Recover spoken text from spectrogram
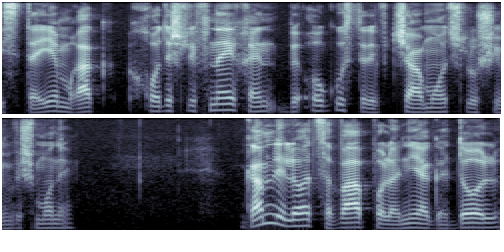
הסתיים רק חודש לפני כן, באוגוסט 1938. גם ללא הצבא הפולני הגדול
